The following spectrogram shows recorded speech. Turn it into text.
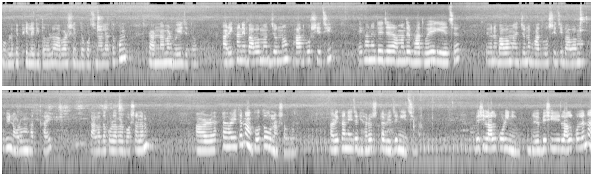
ওগুলোকে ফেলে দিতে হলো, আবার সেদ্ধ করছি, নাহলে এতক্ষণ রান্না আমার হয়ে যেত। আর এখানে বাবা মার জন্য ভাত বসিয়েছি। এখানে তো যে আমাদের ভাত হয়ে গিয়েছে এখানে বাবা মায়ের জন্য ভাত বসিয়েছি। বাবা মা খুবই নরম ভাত খায়, তা আলাদা করে আবার বসালাম। আর একটা হাঁড়িতে না হতোও না সবার। আর এখানে এই যে ঢ্যাঁড়সটা ভেজে নিয়েছি। বেশি লাল করিনি। বেশি লাল করলে না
